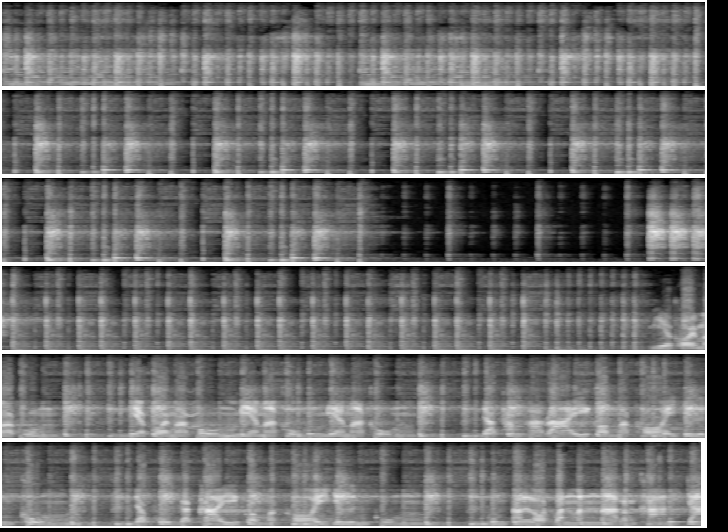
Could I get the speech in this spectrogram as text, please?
เมียคอยมาคุม เมียคอยมาคุมเมียมาคุมเมียมาคุมจะทำอะไรก็มาคอยยืนคุมจะพูดกับใครก็มาคอยยืนคุม คุมตลอดวันมันน่ารำคาญใจ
